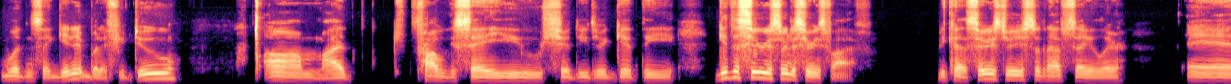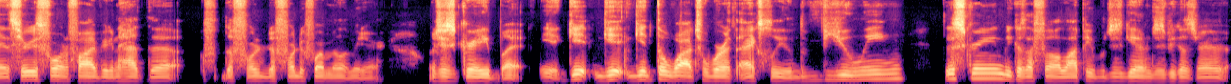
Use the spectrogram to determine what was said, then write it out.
wouldn't say get it, but if you do, um, I'd probably say you should either get the get the Series or the Series Five because Series Three is still gonna have cellular, and Series Four and Five you're gonna have the the forty to forty four millimeter, which is great. But yeah, get get get the watch worth actually viewing the screen because I feel a lot of people just get them just because they're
